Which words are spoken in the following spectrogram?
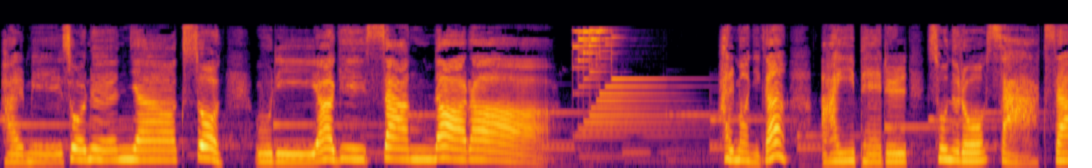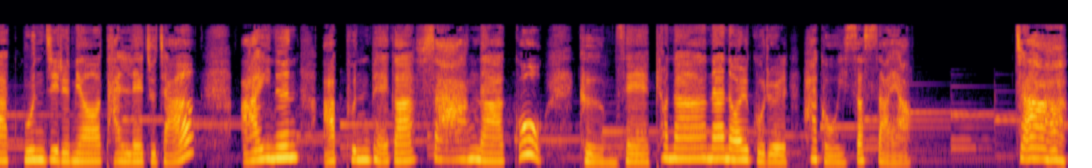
할미 손은 약손, 우리 아기 싹 나라. 할머니가 아이 배를 손으로 싹싹 문지르며 달래주자 아이는 아픈 배가 싹 나았고 금세 편안한 얼굴을 하고 있었어요. 자,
